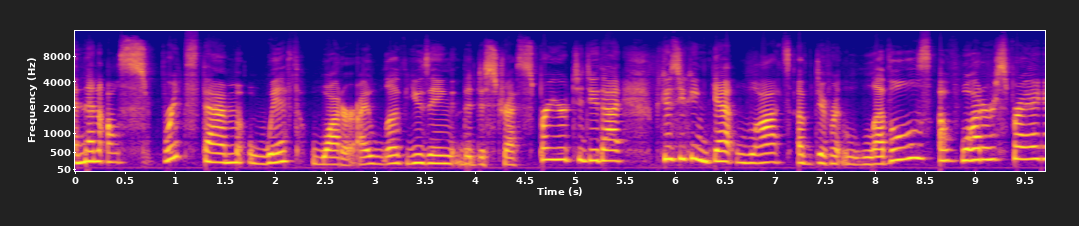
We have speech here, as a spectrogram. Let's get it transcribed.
and then I'll spritz them with water. I love using the Distress sprayer to do that because you can get lots of different levels of water spray.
